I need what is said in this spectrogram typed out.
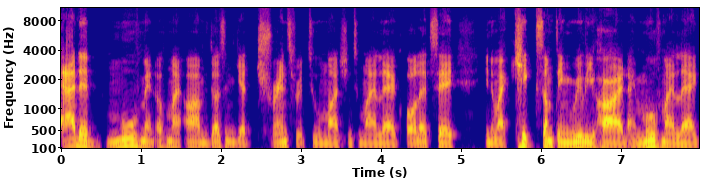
added movement of my arm doesn't get transferred too much into my leg or let's say you know i kick something really hard i move my leg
